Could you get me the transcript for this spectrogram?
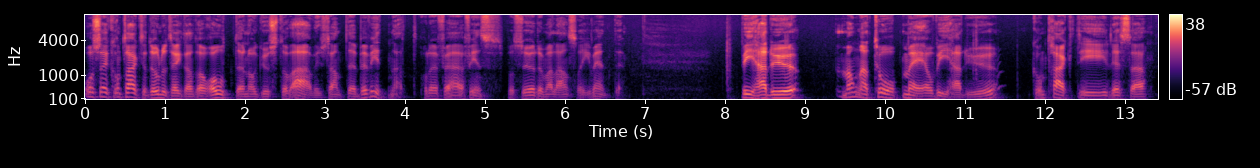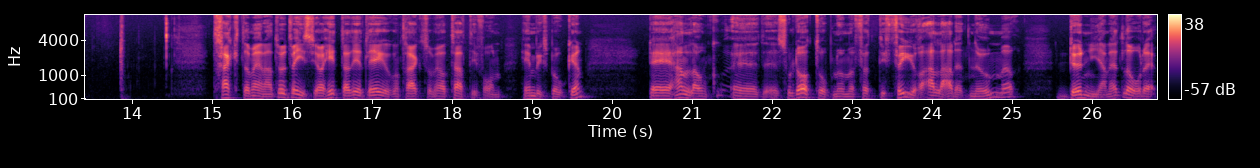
Och så är kontraktet undertecknat av roten och Gustav Arvid samt det bevittnat och det finns på Södermanlands regemente. Vi hade ju många torp med och vi hade ju kontrakt i dessa trakter med naturligtvis. Jag har hittat ett legokontrakt som jag har tagit ifrån hembygdsboken. Det handlar om eh, soldattorp nummer 44. Alla hade ett nummer. Dönjanet låg det.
